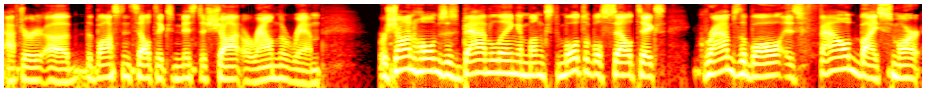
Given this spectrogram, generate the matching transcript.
after uh, the Boston Celtics missed a shot around the rim? Richaun Holmes is battling amongst multiple Celtics, grabs the ball, is fouled by Smart,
